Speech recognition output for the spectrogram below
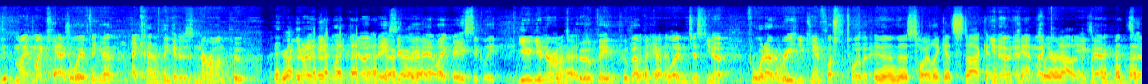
th- my, my casual way of thinking about it, I kind of think it as neuron poop. you know what I mean? Like, you know, and basically, that, like, basically, your, your neurons Right. poop, they poop out the amyloid, and just, you know, for whatever reason, you can't flush the toilet And then this toilet gets stuck, and You know, you and can't then, like, clear it out. Exactly. So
